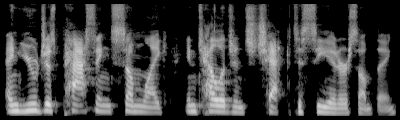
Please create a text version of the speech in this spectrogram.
and you just passing some like intelligence check to see it or something?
